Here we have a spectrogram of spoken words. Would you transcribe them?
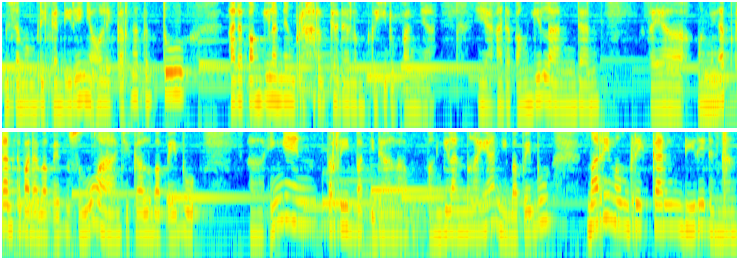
bisa memberikan dirinya oleh karena tentu ada panggilan yang berharga dalam kehidupannya. Ya ada panggilan dan saya mengingatkan kepada Bapak Ibu semua jika lo Bapak Ibu uh, ingin terlibat di dalam panggilan melayani Bapak Ibu Mari memberikan diri dengan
